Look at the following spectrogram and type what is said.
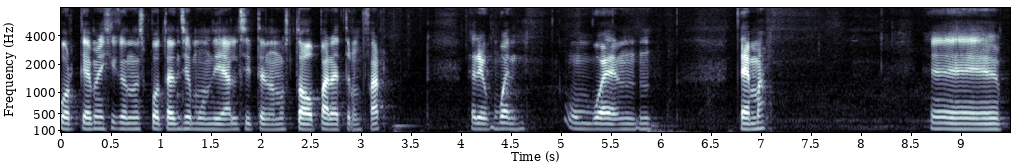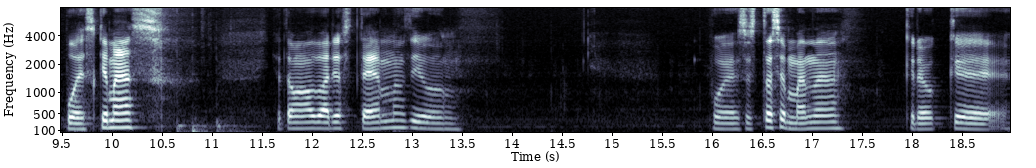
¿por qué México no es potencia mundial si tenemos todo para triunfar? Sería un buen, un buen tema. Eh, pues, ¿qué más? Ya tomamos varios temas, digo. Pues esta semana creo que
